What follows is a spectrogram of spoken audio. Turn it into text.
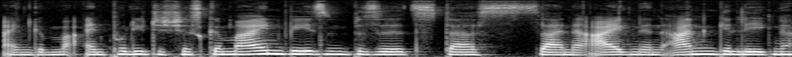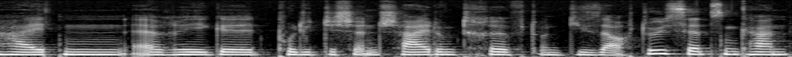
ein, ein politisches Gemeinwesen besitzt, das seine eigenen Angelegenheiten regelt, politische Entscheidungen trifft und diese auch durchsetzen kann,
